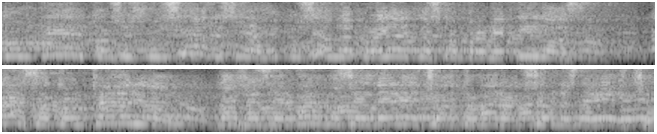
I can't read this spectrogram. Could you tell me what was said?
Cumplir con sus funciones y ejecución de proyectos comprometidos. Caso contrario, nos reservamos el derecho a tomar acciones de hecho.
